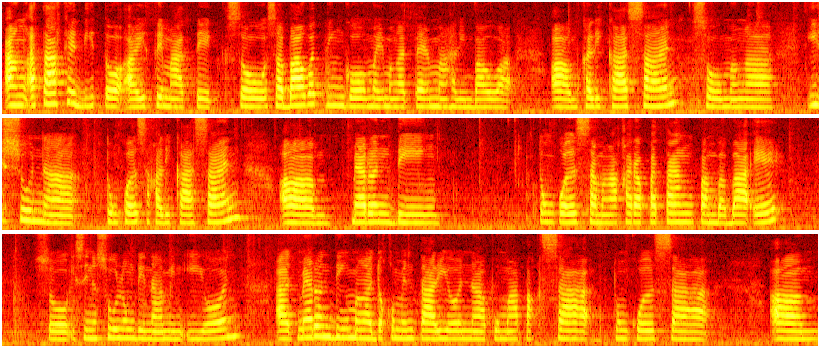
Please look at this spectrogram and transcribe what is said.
ang atake dito ay thematic. So, sa bawat linggo may mga tema, halimbawa, um, kalikasan, so mga issue na tungkol sa kalikasan, um, meron ding tungkol sa mga karapatang pambabae, so isinusulong din namin iyon. At meron ding mga dokumentaryo na pumapaksa tungkol sa um,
